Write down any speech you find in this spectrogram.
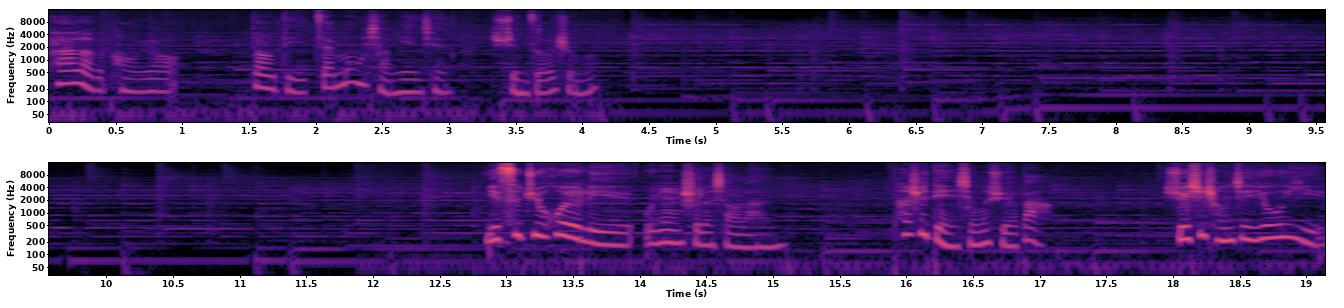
Kala 的朋友到底在梦想面前选择了什么。一次聚会里，我认识了小兰。她是典型的学霸，学习成绩优异，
